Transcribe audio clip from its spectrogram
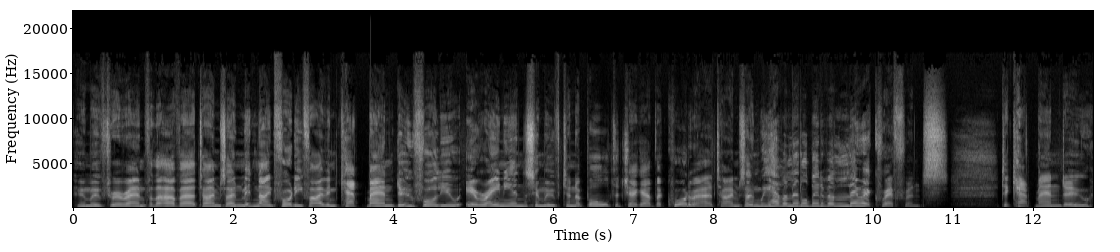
who moved to Iran for the half hour time zone, midnight 45 in Kathmandu. For all you Iranians who moved to Nepal to check out the quarter hour time zone, we have a little bit of a lyric reference to Kathmandu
